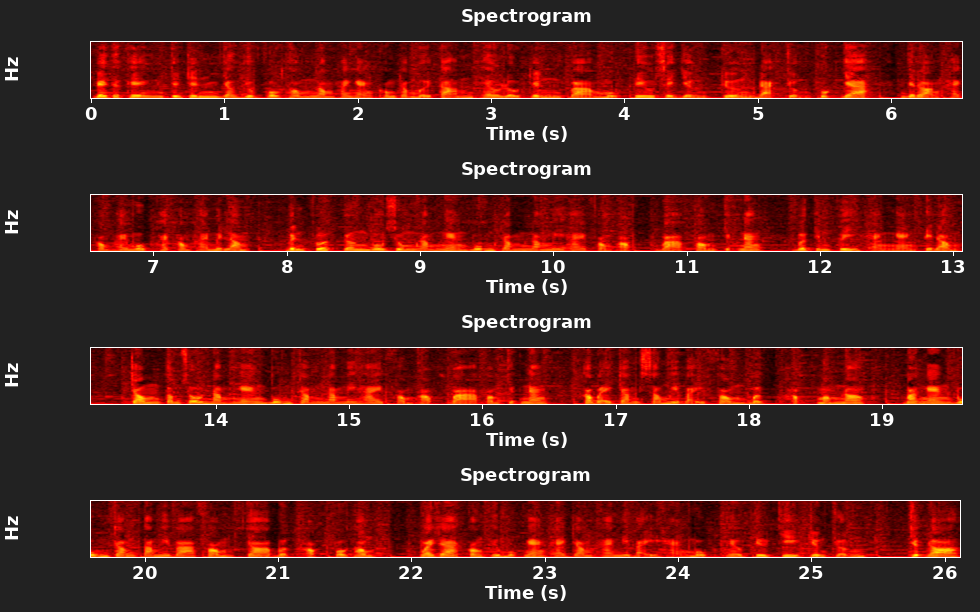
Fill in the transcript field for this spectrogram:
để thực hiện chương trình giáo dục phổ thông năm 2018 theo lộ trình và mục tiêu xây dựng trường đạt chuẩn quốc gia giai đoạn 2021-2025, Bình Phước cần bổ sung 5.452 phòng học và phòng chức năng với kinh phí hàng ngàn tỷ đồng. Trong tổng số 5.452 phòng học và phòng chức năng, có 767 phòng bậc học mầm non, 3.483 phòng cho bậc học phổ thông. Ngoài ra còn thiếu 1.227 hạng mục theo tiêu chí trường chuẩn. Trước đó,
